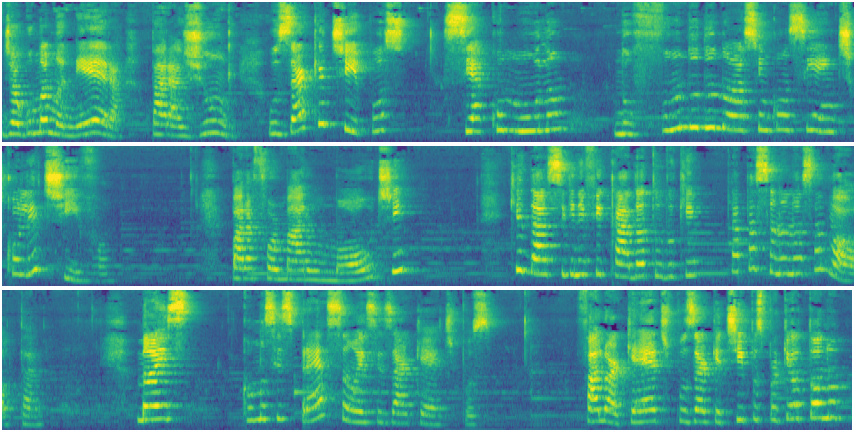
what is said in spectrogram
De alguma maneira, para Jung, os arquetipos se acumulam no fundo do nosso inconsciente coletivo para formar um molde que dá significado a tudo que está passando à nossa volta. Mas como se expressam esses arquétipos? Falo arquétipos, arquetipos porque eu tô no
